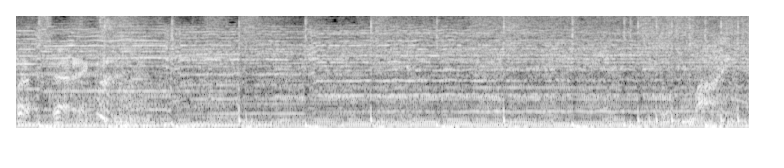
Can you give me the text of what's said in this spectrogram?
Pathetic. Mine.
